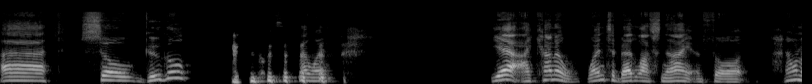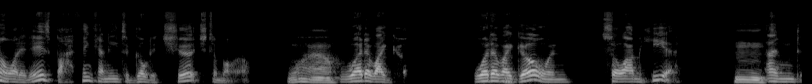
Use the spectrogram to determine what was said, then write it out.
Uh, so Google. I went, yeah, I kind of went to bed last night and thought, I don't know what it is, but I think I need to go to church tomorrow. Wow. Where do I go? Where do I go? And so I'm here. Mm. And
